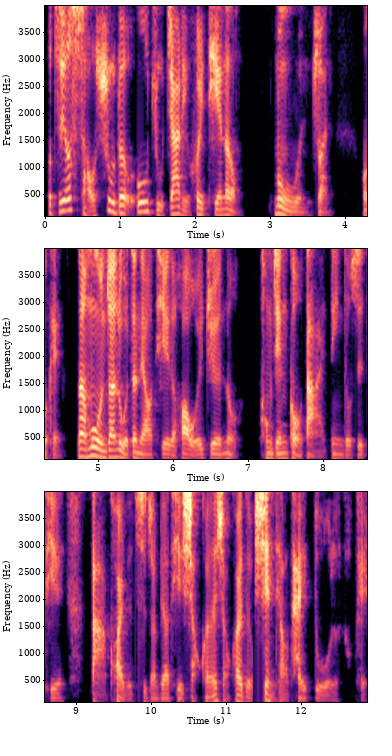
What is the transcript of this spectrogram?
我只有少数的屋主家里会贴那种木纹砖，OK，那木纹砖如果真的要贴的话，我会觉得那种空间够大，一定都是贴大块的瓷砖，不要贴小块，因为小块的线条太多了，OK。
